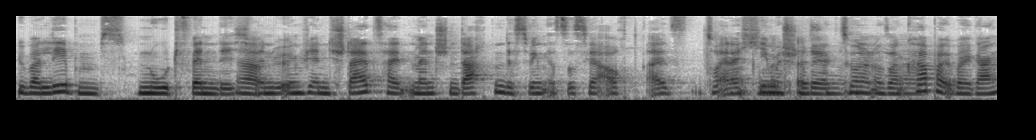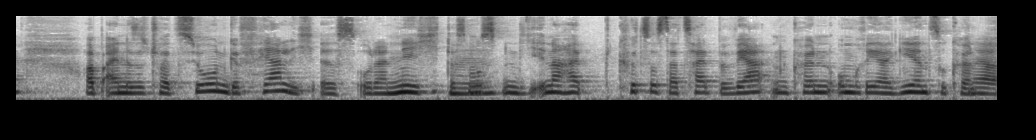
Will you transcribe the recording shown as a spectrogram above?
überlebensnotwendig, ja. wenn wir irgendwie an die Steinzeitmenschen dachten. Deswegen ist es ja auch als zu einer chemischen Reaktion in unseren ja. Körper übergegangen. Ob eine Situation gefährlich ist oder nicht, das mhm. mussten die innerhalb kürzester Zeit bewerten können, um reagieren zu können. Ja.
